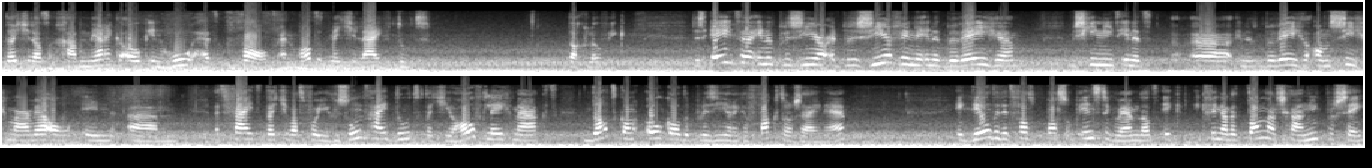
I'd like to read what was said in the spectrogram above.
dat je dat gaat merken ook in hoe het valt en wat het met je lijf doet. Dat geloof ik. Dus eten in het plezier, het plezier vinden in het bewegen. Misschien niet in het, uh, in het bewegen aan zich, maar wel in um, het feit dat je wat voor je gezondheid doet, dat je je hoofd leegmaakt. Dat kan ook al de plezierige factor zijn. Hè? Ik deelde dit vast pas op Instagram. Dat ik, ik vind naar de tandarts gaan niet per se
